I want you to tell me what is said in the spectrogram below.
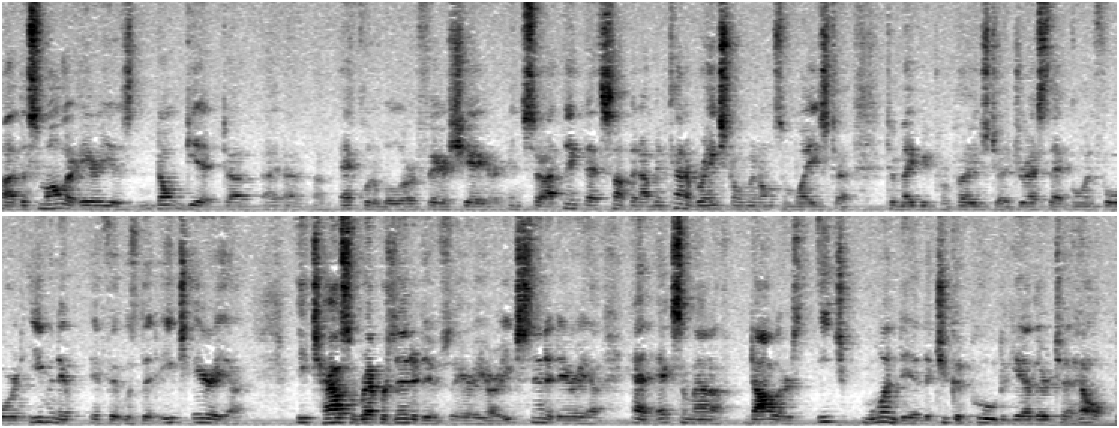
Uh, the smaller areas don't get uh, a, a, a equitable or a fair share, and so I think that's something I've been kind of brainstorming on some ways to to maybe propose to address that going forward. Even if, if it was that each area, each House of Representatives area or each Senate area had X amount of dollars each one did that you could pool together to help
